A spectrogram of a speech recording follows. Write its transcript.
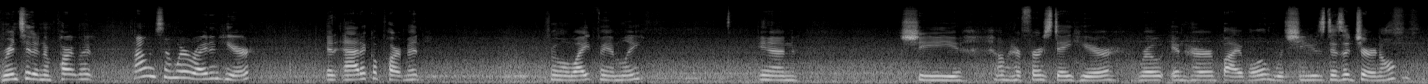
rented an apartment, probably somewhere right in here, an attic apartment from a white family. And she, on her first day here, wrote in her Bible, which she used as a journal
